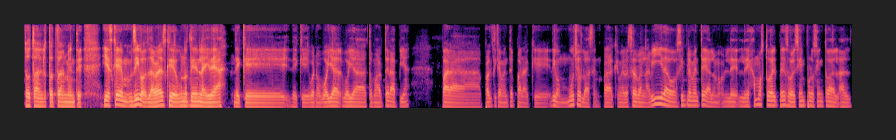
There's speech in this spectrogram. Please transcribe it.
Total, totalmente. Y es que, digo, la verdad es que uno tiene la idea de que, de que, bueno, voy a, voy a tomar terapia para prácticamente para que, digo, muchos lo hacen, para que me resuelvan la vida o simplemente le, dejamos todo el peso, el 100% al, al,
